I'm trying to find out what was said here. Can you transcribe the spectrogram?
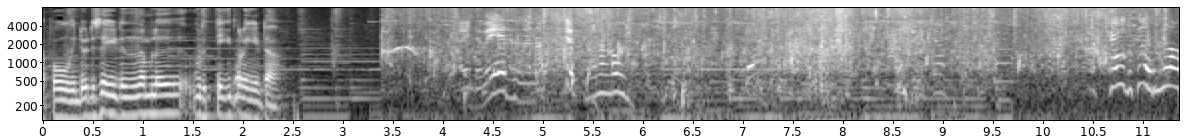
അപ്പോൾ ഇതിന്റെ ഒരു സൈഡിൽ നിന്ന് നമ്മൾ വൃത്തിയാക്കി തുടങ്ങിയിട്ടാ ไม่เลยนะเจ็บนะน้องเจ้าตัวเกิดเนาะ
